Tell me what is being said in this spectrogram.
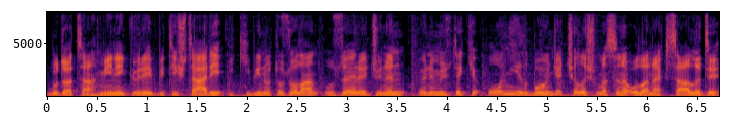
Bu da tahmini göre bitiş tarihi 2030 olan uzay aracının önümüzdeki 10 yıl boyunca çalışmasına olanak sağladı.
